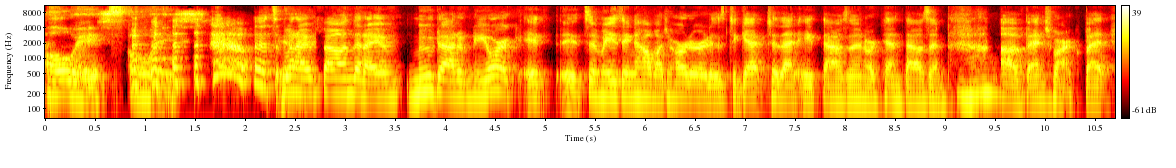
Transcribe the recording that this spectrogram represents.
always, always. That's yeah. when I've found that I have moved out of New York. It it's amazing how much harder it is to get to that eight thousand or ten thousand mm-hmm. uh, benchmark. But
